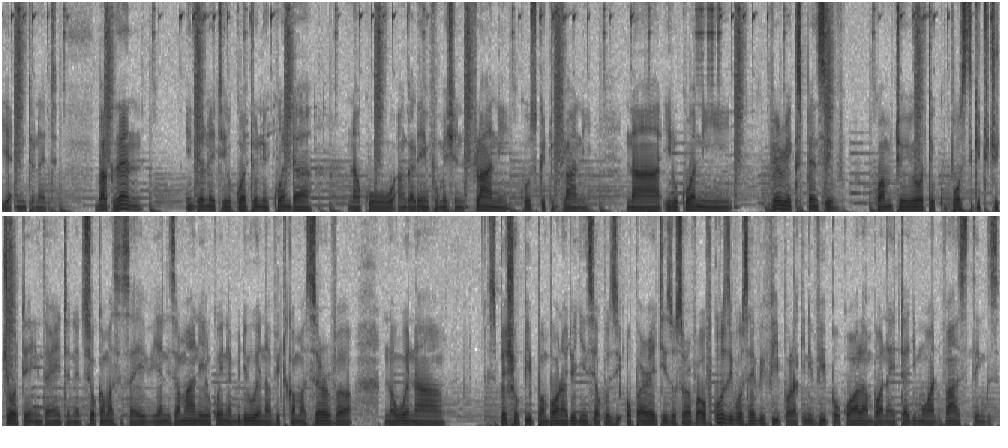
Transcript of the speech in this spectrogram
ya internet. Back then internet ilikuwa tu ni kwenda na kuangalia information fulani kuhusu kitu fulani. Na ilikuwa ni very expensive kwa mtu yoyote kuposti kitu chochote in the internet. Sio kama sasa hivi. Yani zamani ilikuwa inabidi uwe na vitu kama server na uwe na special people ambao wanajua jinsi ya kuzioperate hizo server. Of course hivyo sasa hivi vipo lakini vipo kwa wale ambao wanahitaji more advanced things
